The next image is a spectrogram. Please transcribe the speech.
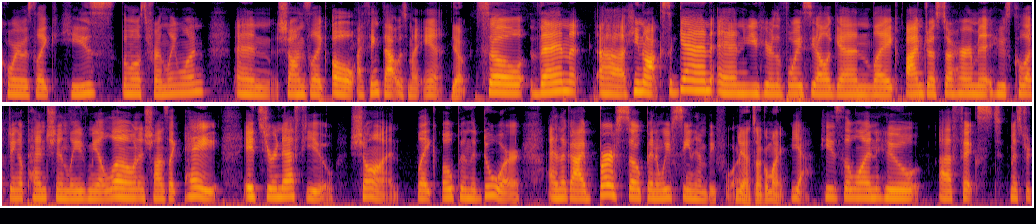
Corey was like, he's the most friendly one, and Sean's like, oh, I think that was my aunt. Yep. So then uh, he knocks again, and you hear the voice yell again, like, I'm just a hermit who's collecting a pension, leave me alone. And Sean's like, hey, it's your nephew, Sean. Like, open the door. And the guy bursts open, and we've seen him before. Yeah, it's Uncle Mike. Yeah. He's the one who uh, fixed Mr.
